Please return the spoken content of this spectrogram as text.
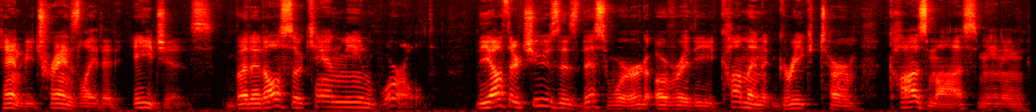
can be translated ages, but it also can mean world. The author chooses this word over the common Greek term cosmos, meaning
